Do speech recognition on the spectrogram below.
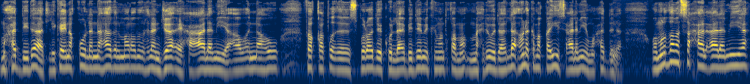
محددات لكي نقول أن هذا المرض مثلا جائحة عالمية أو أنه فقط سبوراديك ولا ابيديميك في منطقة محدودة، لا هناك مقاييس عالمية محددة، م. ومنظمة الصحة العالمية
